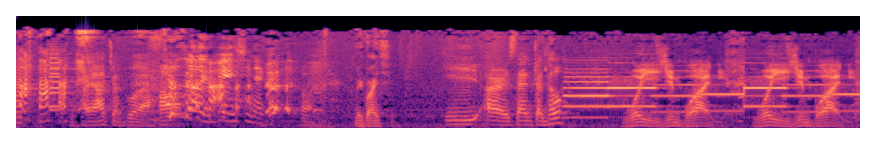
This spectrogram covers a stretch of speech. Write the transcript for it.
还要转过来。好，是有点变性的感觉。没关系。一二三，转头。我已经不爱你了，我已经不爱你了。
